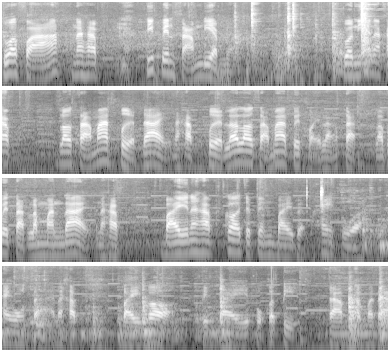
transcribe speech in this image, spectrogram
ตัวฝานะครับที่เป็นสามเหลี่ยมเนี่ยตัวนี้นะครับเราสามารถเปิดได้นะครับ เปิดแล้วเราสามารถไปถอยหลังตัด เราไปตัดลำมันได้นะครับ ใบนะครับก็จะเป็นใบแบบให้ตัวให้องศานะครับ ใบก็เป็นใบปกติตามธรรมดา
